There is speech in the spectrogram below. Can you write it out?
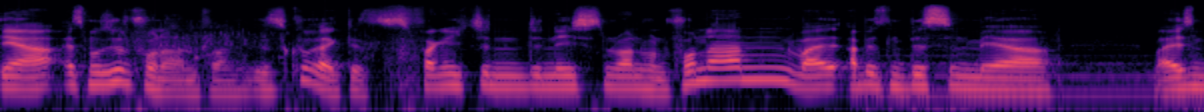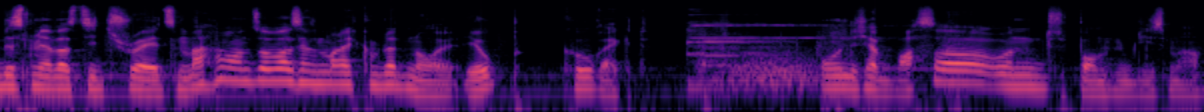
Ja, jetzt muss ich von vorne anfangen. Das ist korrekt. Jetzt fange ich den, den, nächsten Run von vorne an, weil ab jetzt ein bisschen mehr, weiß ein bisschen mehr, was die Trades machen und sowas. Jetzt mache ich komplett neu. Jupp, korrekt. Und ich habe Wasser und Bomben diesmal.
